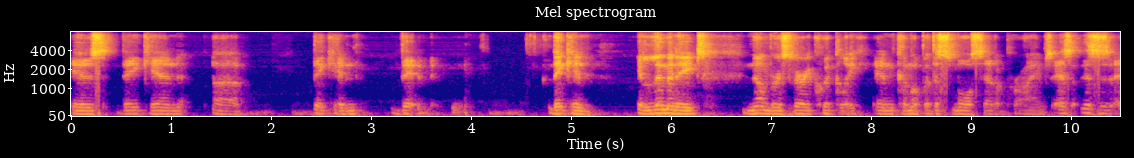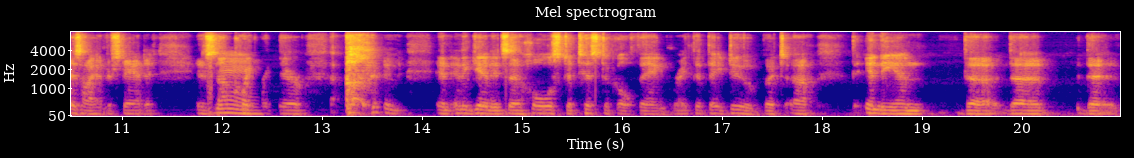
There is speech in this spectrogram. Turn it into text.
is they can uh, they can they, they can eliminate numbers very quickly and come up with a small set of primes. As this is as I understand it, it's not mm. quite like they're. and, and, and again, it's a whole statistical thing, right? That they do, but uh, in the end, the the the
